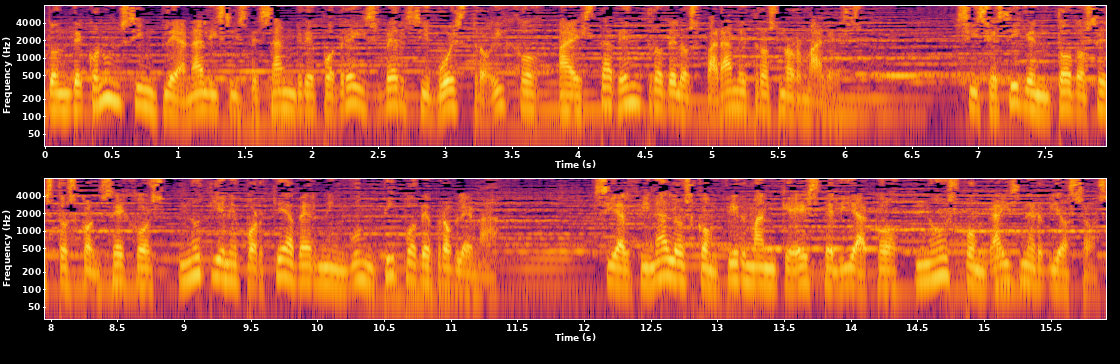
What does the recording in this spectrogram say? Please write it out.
donde con un simple análisis de sangre podréis ver si vuestro hijo A está dentro de los parámetros normales. Si se siguen todos estos consejos, no tiene por qué haber ningún tipo de problema. Si al final os confirman que es celíaco, no os pongáis nerviosos.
